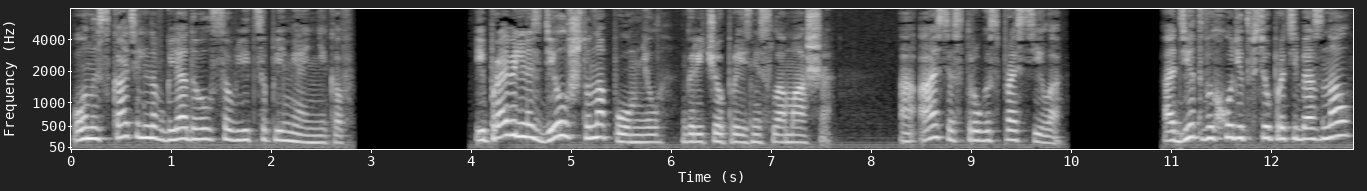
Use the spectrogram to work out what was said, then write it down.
Он искательно вглядывался в лица племянников. «И правильно сделал, что напомнил», — горячо произнесла Маша. А Ася строго спросила. «А дед, выходит, все про тебя знал?»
